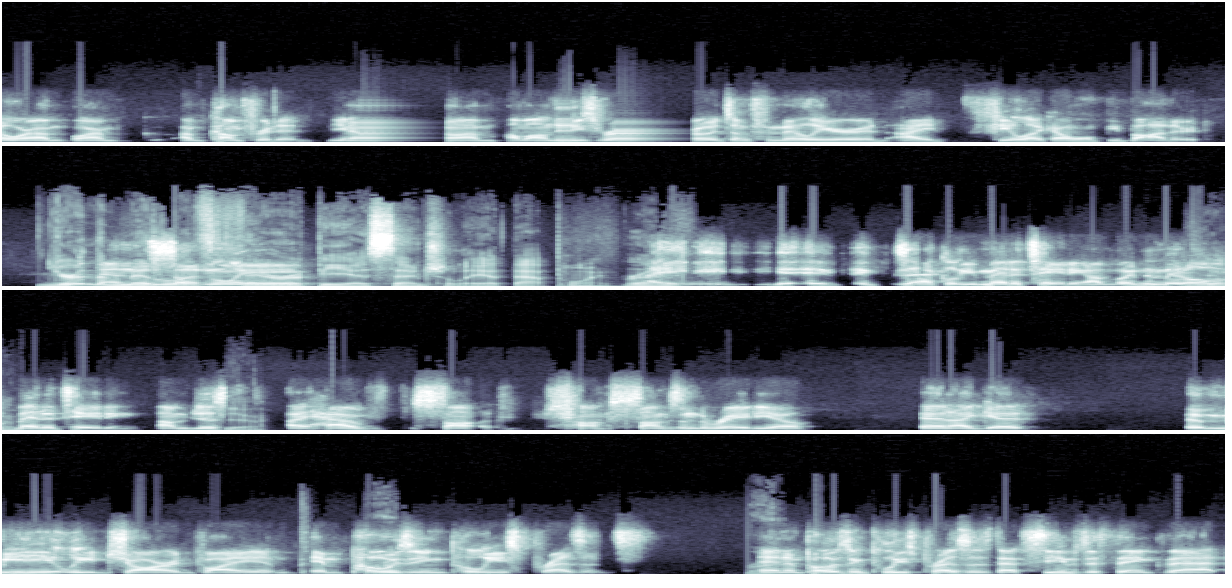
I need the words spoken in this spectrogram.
or I'm or I'm I'm comforted. You know, I'm I'm on these roads, I'm familiar, and I feel like I won't be bothered. You're in the and middle suddenly, of therapy essentially at that point, right? I, I, exactly. Meditating. I'm in the middle yeah. of meditating. I'm just, yeah. I have song, songs on the radio and I get immediately jarred by imposing police presence. Right. And imposing police presence that seems to think that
